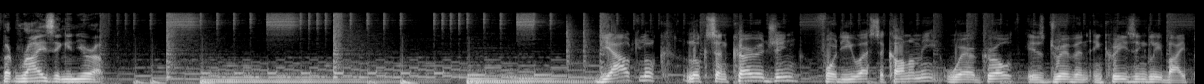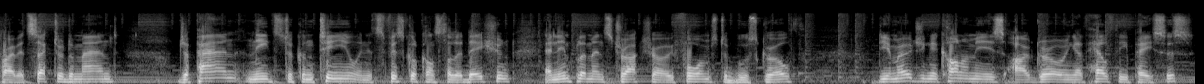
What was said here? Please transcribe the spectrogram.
but rising in Europe. The outlook looks encouraging for the US economy, where growth is driven increasingly by private sector demand. Japan needs to continue in its fiscal consolidation and implement structural reforms to boost growth. The emerging economies are growing at healthy paces,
